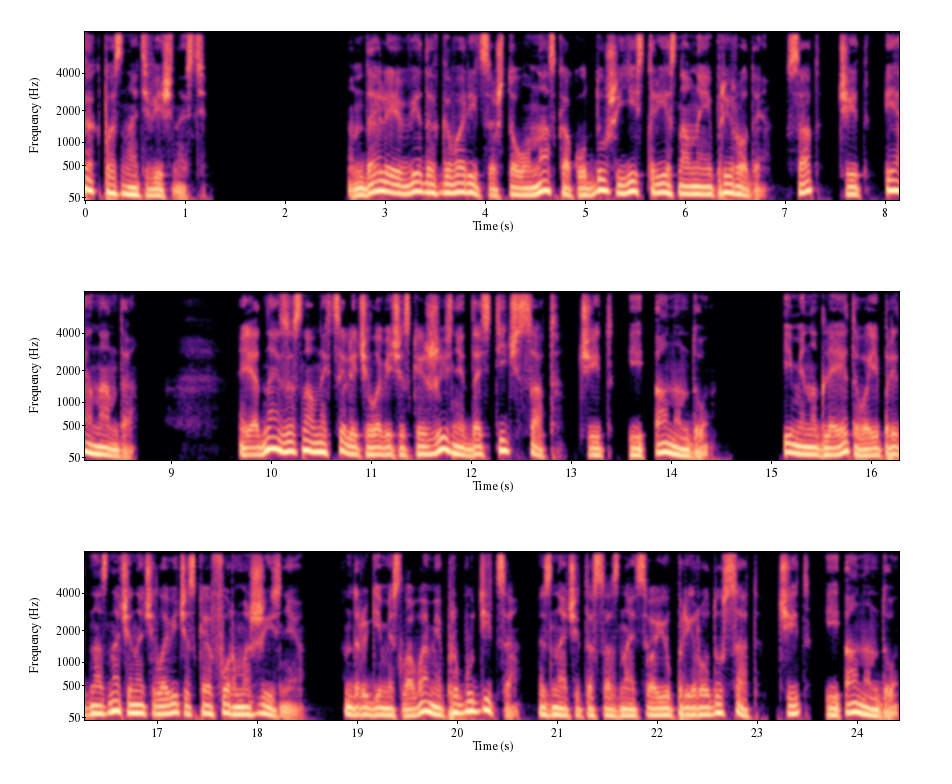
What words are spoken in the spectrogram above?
Как познать вечность? Далее в Ведах говорится, что у нас, как у душ, есть три основные природы – сад, чит и ананда. И одна из основных целей человеческой жизни – достичь сад, чит и ананду. Именно для этого и предназначена человеческая форма жизни. Другими словами, пробудиться – значит осознать свою природу сад, чит и ананду.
